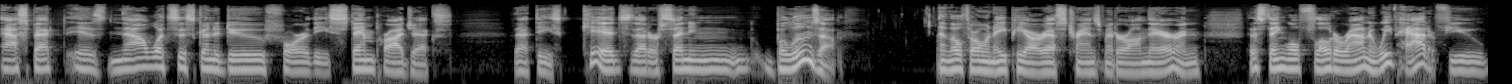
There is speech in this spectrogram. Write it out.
aspect is now what's this going to do for these STEM projects that these kids that are sending balloons up and they'll throw an APRS transmitter on there and this thing will float around. And we've had a few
